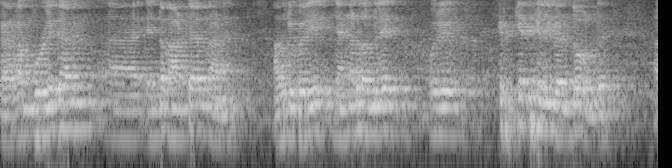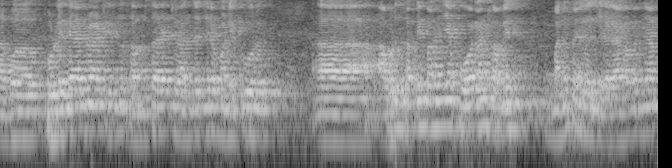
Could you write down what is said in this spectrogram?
കാരണം പുള്ളിക്കാരൻ എന്റെ നാട്ടുകാരനാണ്. അതിലുപരി ഞങ്ങൾ തമ്മിൽ ഒരു ക്രിക്കറ്റ് കളി ബന്ധമുണ്ട്. അപ്പോൾ പുള്ളിക്കാരനുമായിട്ട് ഇരുന്ന് സംസാരിച്ചു അഞ്ചഞ്ചര മണിക്കൂർ അവിടെ സത്യം പറഞ്ഞാൽ പോരാൻ സമയം മനസ്സനുവദിച്ചില്ല കാരണം ഞാൻ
